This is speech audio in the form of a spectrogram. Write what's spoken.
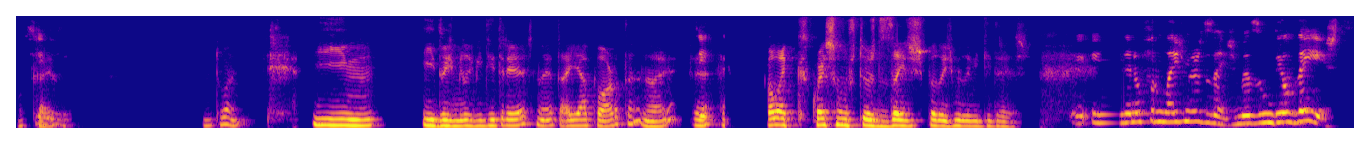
Ok. Sim. Muito bem. E, e 2023, não é? Está aí à porta, não é? Sim. Qual é que, quais são os teus desejos para 2023? Eu ainda não formulei os meus desejos, mas um deles é este.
